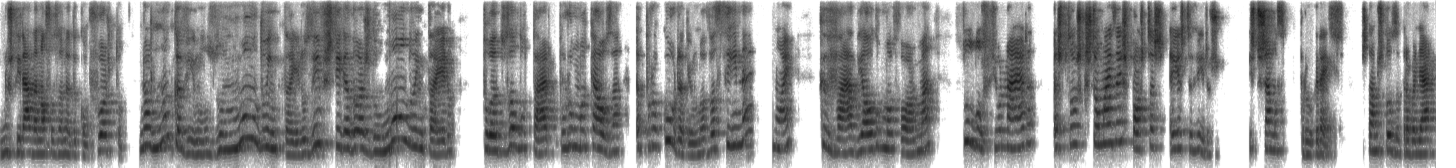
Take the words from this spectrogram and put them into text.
nos tirar da nossa zona de conforto. Nós nunca vimos o mundo inteiro, os investigadores do mundo inteiro, todos a lutar por uma causa, a procura de uma vacina, não é? Que vá, de alguma forma, solucionar as pessoas que estão mais expostas a este vírus. Isto chama-se progresso. Estamos todos a trabalhar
